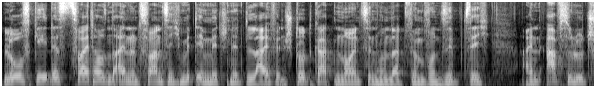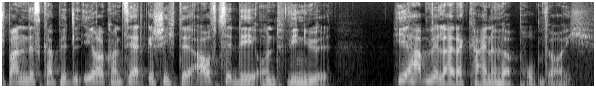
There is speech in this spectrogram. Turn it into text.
Los geht es 2021 mit dem Mitschnitt Live in Stuttgart 1975. Ein absolut spannendes Kapitel ihrer Konzertgeschichte auf CD und Vinyl. Hier haben wir leider keine Hörproben für euch.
